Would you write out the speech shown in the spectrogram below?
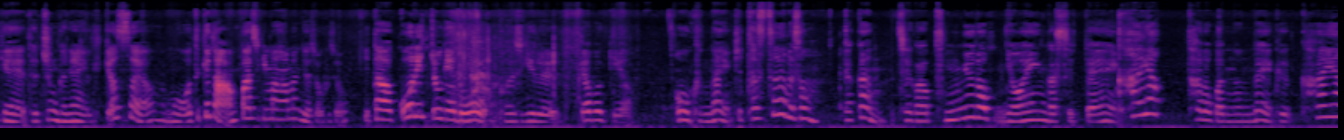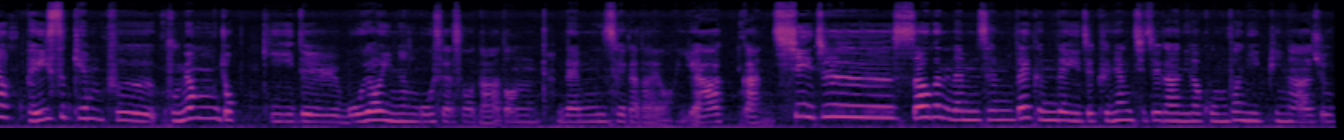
이게 대충 그냥 이렇게 꼈어요. 뭐 어떻게든 안 빠지기만 하면 되죠, 그죠? 기타 꼬리 쪽에도 거시기를 껴볼게요. 어, 근데 기타 스트랩에서 약간 제가 북유럽 여행 갔을 때 카약 타러 갔는데 그 카약 베이스 캠프 구명조끼들 모여 있는 곳에서 나던 냄새가 나요. 약간 치즈 썩은 냄새인데 근데 이제 그냥 치즈가 아니라 곰팡이 핀 아주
